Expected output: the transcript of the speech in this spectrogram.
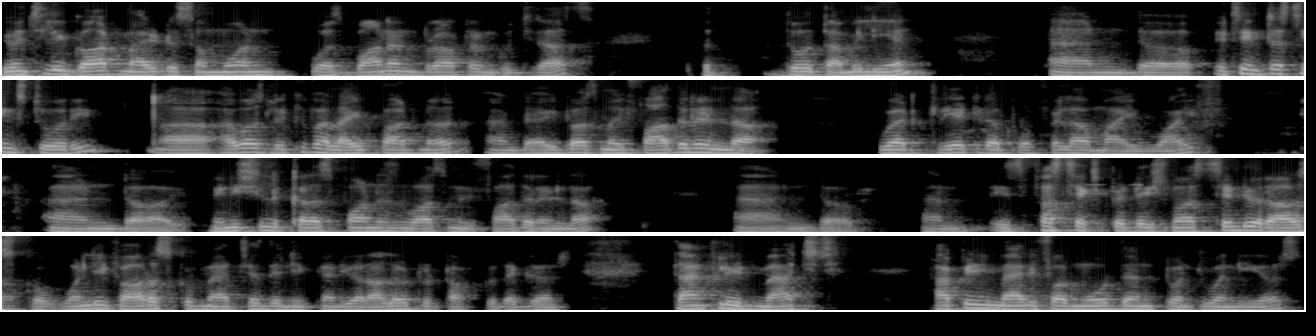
Eventually got married to someone who was born and brought up in Gujarat, though Tamilian. And uh, it's an interesting story. Uh, I was looking for a life partner and it was my father-in-law who had created a profile of my wife. and uh, initial correspondence was with my father-in-law, and uh, and his first expectation was send your horoscope. Only if horoscope matches, then you can you're allowed to talk to the girl. Thankfully, it matched. Happily married for more than 21 years,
